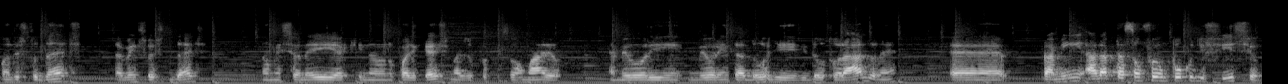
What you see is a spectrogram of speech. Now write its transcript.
quando estudante, também sou estudante, não mencionei aqui no, no podcast, mas o professor Mário é meu, ori meu orientador de, de doutorado, né? É, Para mim, a adaptação foi um pouco difícil,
